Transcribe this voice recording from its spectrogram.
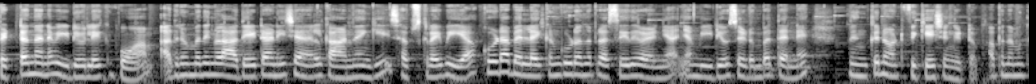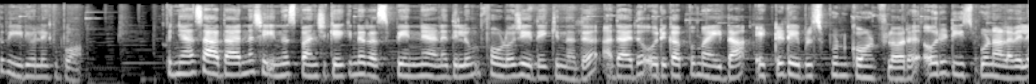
പെട്ടെന്ന് തന്നെ വീഡിയോയിലേക്ക് പോകാം അതിനു മുമ്പ് നിങ്ങൾ ആദ്യമായിട്ടാണ് ഈ ചാനൽ കാണുന്നതെങ്കിൽ സബ്സ്ക്രൈബ് ചെയ്യുക. കൂടെ ബെല്ലൈക്കൺ കൂടെ ഒന്ന് പ്രസ് ചെയ്ത് കഴിഞ്ഞാൽ ഞാൻ വീഡിയോസ് ഇടുമ്പോൾ തന്നെ നിങ്ങൾക്ക് നോട്ടിഫിക്കേഷൻ കിട്ടും. അപ്പോൾ നമുക്ക് വീഡിയോയിലേക്ക് പോവാം. അപ്പം ഞാൻ സാധാരണ ചെയ്യുന്ന സ്പഞ്ച് കേക്കിന്റെ റെസിപ്പി തന്നെയാണ് ഇതിലും ഫോളോ ചെയ്തേക്കുന്നത്. അതായത് ഒരു കപ്പ് മൈദ എട്ട് ടേബിൾ സ്പൂൺ കോൺഫ്ലോർ ഒരു ടീസ്പൂൺ അളവിൽ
